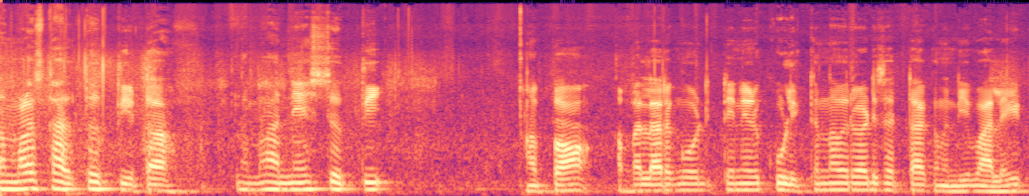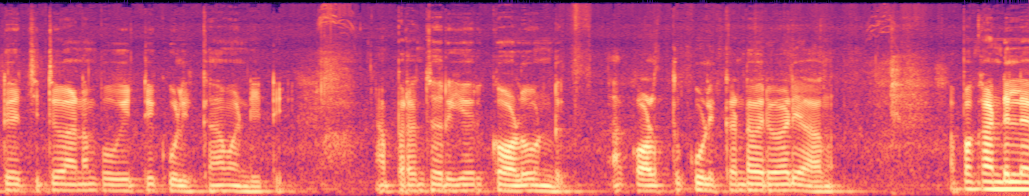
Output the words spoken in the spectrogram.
നമ്മളെ സ്ഥലത്ത് എത്തിട്ടാ നമ്മൾ അന്വേഷിച്ചെത്തി. അപ്പോൾ അപ്പോൾ എല്ലാവരും കൂടിയിട്ട് ഇനി ഒരു കുളിക്കുന്ന പരിപാടി സെറ്റാക്കുന്നുണ്ട് ഈ വലയിട്ട് വെച്ചിട്ട് വേണം പോയിട്ട് കുളിക്കാൻ വേണ്ടിയിട്ട്. അപ്പുറം ചെറിയൊരു കുളമുണ്ട് ആ കുളത്ത് കുളിക്കേണ്ട പരിപാടിയാണ്. അപ്പം കണ്ടില്ലേ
